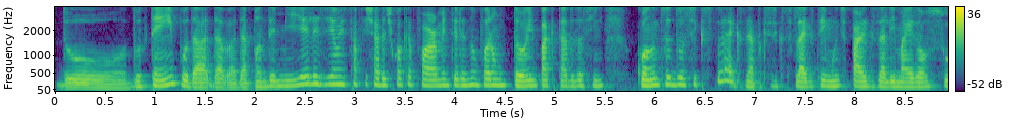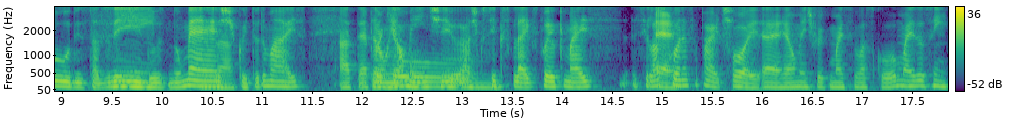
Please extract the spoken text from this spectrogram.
do, do tempo da, da, da pandemia, eles iam estar fechados de qualquer forma, então eles não foram tão impactados assim quanto do Six Flags, né? Porque o Six Flags tem muitos parques ali mais ao sul dos Estados Sim, Unidos, no México exato. e tudo mais. Até então, porque realmente, o- eu acho que o Six Flags foi o que mais se lascou É, nessa parte. Foi, é, realmente foi o que mais se lascou, mas assim,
